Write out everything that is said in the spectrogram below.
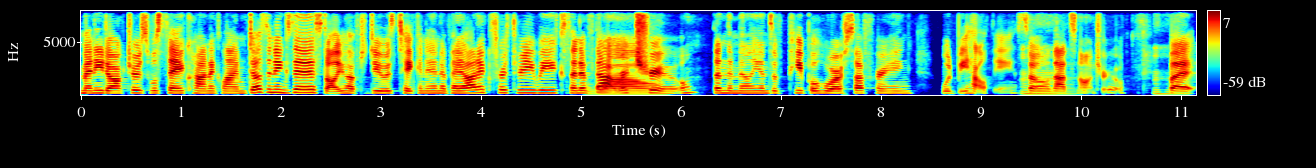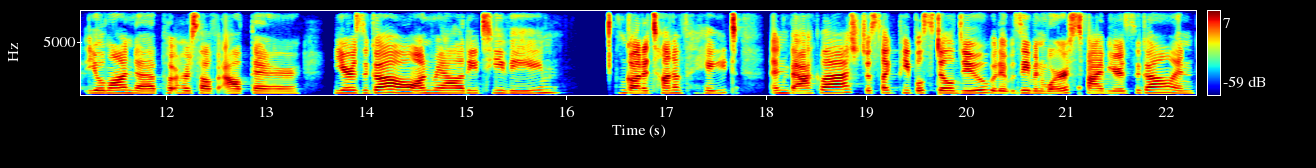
Many doctors will say chronic Lyme doesn't exist. All you have to do is take an antibiotic for three weeks. And if that Wow. were true, then the millions of people who are suffering would be healthy. So Mm-hmm. that's not true. But Yolanda put herself out there years ago on reality TV, got a ton of hate and backlash, just like people still do, but it was even worse five years ago. And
